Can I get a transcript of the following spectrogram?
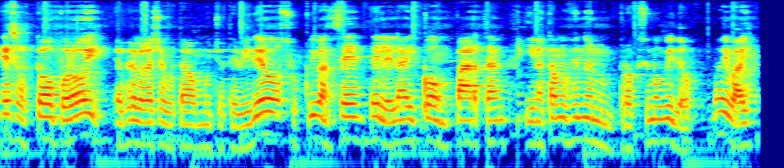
Eso es todo por hoy. Espero que les haya gustado mucho este video. Suscríbanse, denle like, compartan. Y nos estamos viendo en un próximo video. Bye bye.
